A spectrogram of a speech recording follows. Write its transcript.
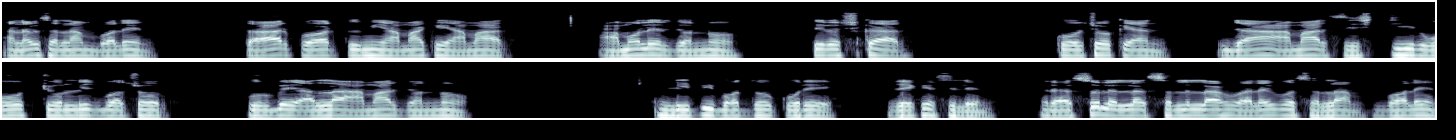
আলাইসাল্লাম বলেন, তারপর তুমি আমাকে আমার আমলের জন্য তিরস্কার করছ কেন? যা আমার সৃষ্টির ও চল্লিশ বছর পূর্বে আল্লাহ আমার জন্য লিপিবদ্ধ করে রেখেছিলেন। রাসুল আল্লাহ সাল্লাহ আলাইসাল্লাম বলেন,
